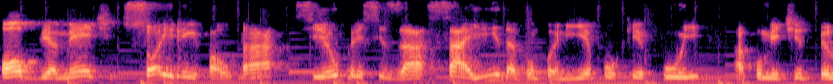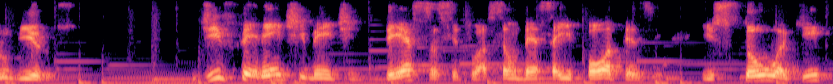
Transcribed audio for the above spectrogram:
Obviamente, só irei faltar se eu precisar sair da companhia porque fui acometido pelo vírus. Diferentemente dessa situação, dessa hipótese, estou aqui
